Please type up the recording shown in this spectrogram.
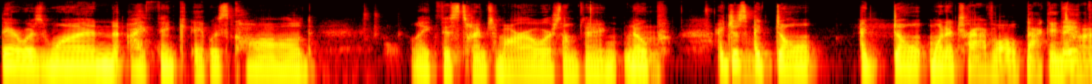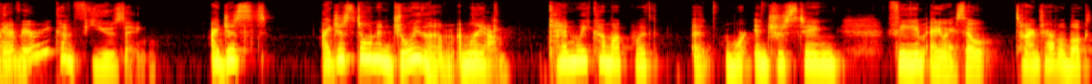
There was one, I think it was called like this time tomorrow or something. Nope. I just Mm. I don't I don't want to travel back in They, time. they're very confusing. I just I just don't enjoy them. I'm like, yeah. can we come up with a more interesting theme? Anyway, so time travel books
